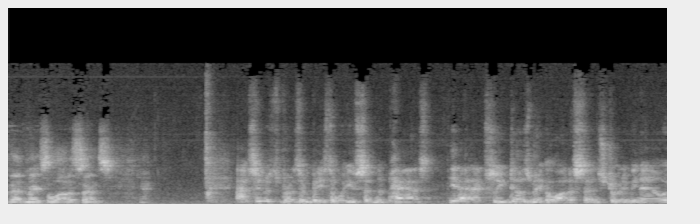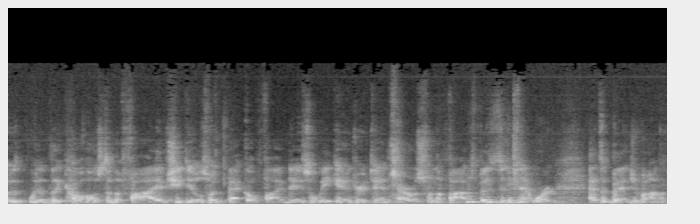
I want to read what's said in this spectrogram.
that makes a lot of sense? Actually, Mr. President, based on what you've said in the past, yeah, it actually does make a lot of sense. Joining me now is with the co-host of The Five. She deals with Beckel five days a week, Andrea Tantaros from the Fox Business Network. That's a badge of honor.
